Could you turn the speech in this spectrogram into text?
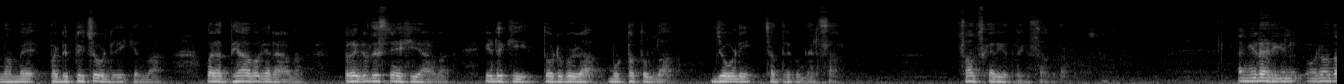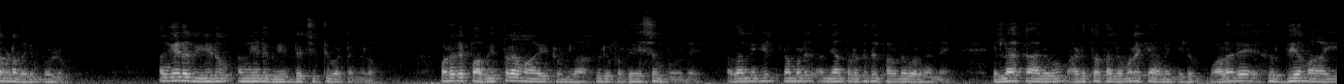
നമ്മെ പഠിപ്പിച്ചുകൊണ്ടിരിക്കുന്ന ഒരധ്യാപകനാണ് പ്രകൃതി സ്നേഹിയാണ് ഇടുക്കി തൊടുപുഴ മുട്ടത്തുള്ള ജോണി ചന്ദ്രകുന്നൽ സാർ. സാംസ്കാരികത്തിലേക്ക് സ്വാഗതം. അങ്ങയുടെ അരികിൽ ഓരോ തവണ വരുമ്പോഴും അങ്ങയുടെ വീടും അങ്ങയുടെ വീടിന്റെ ചുറ്റുവട്ടങ്ങളും വളരെ പവിത്രമായിട്ടുള്ള ഒരു പ്രദേശം പോലെ. അതല്ലെങ്കിൽ നമ്മൾ ഞാൻ തുടക്കത്തിൽ പറഞ്ഞതുപോലെ പോലെ തന്നെ എല്ലാ കാലവും അടുത്ത തലമുറയ്ക്കാണെങ്കിലും വളരെ ഹൃദ്യമായി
